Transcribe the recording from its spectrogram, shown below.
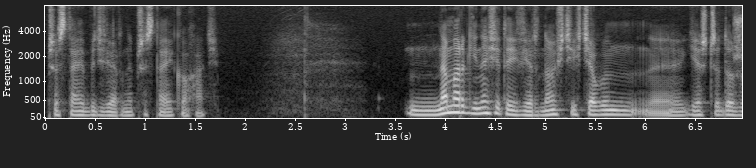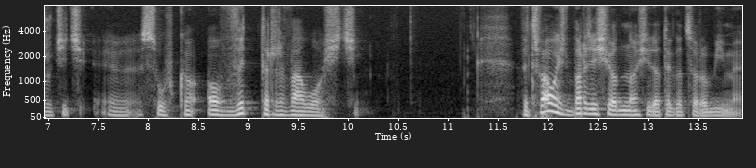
przestaję być wierny, przestaję kochać. Na marginesie tej wierności chciałbym y, jeszcze dorzucić y, słówko o wytrwałości. Wytrwałość bardziej się odnosi do tego, co robimy.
